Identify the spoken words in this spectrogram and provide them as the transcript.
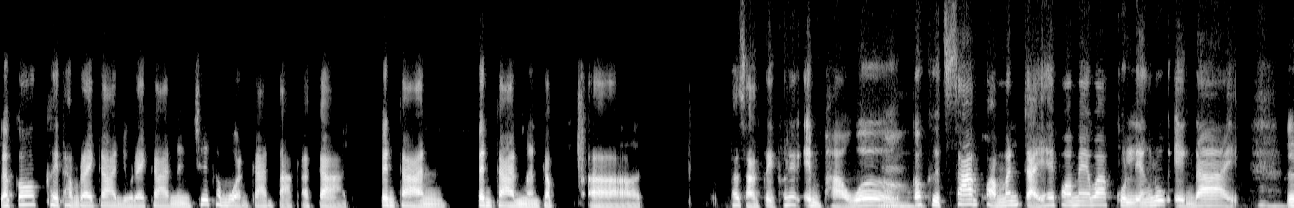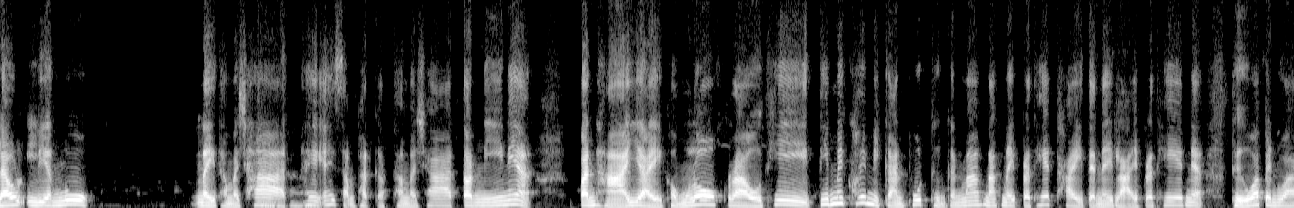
แล้วก็เคยทำรายการอยู่รายการหนึ่งชื่อขบวนการตากอากาศ เป็นการเป็นการเหมือนกับอ่า ภาษาอังกฤษเขาเรียก empower อืมก็คือสร้างความมั่นใจให้พ่อแม่ว่าคุณเลี้ยงลูกเองได้อืมแล้วเลี้ยงลูกในธรรมชาติธรรมชาติ ให้ให้สัมผัสกับธรรมชาติ ตอนนี้เนี่ยปัญหาใหญ่ของโลกเราที่ที่ไม่ค่อยมีการพูดถึงกันมากนักในประเทศไทย แต่ในหลายประเทศเนี่ยถือว่าเป็นวา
